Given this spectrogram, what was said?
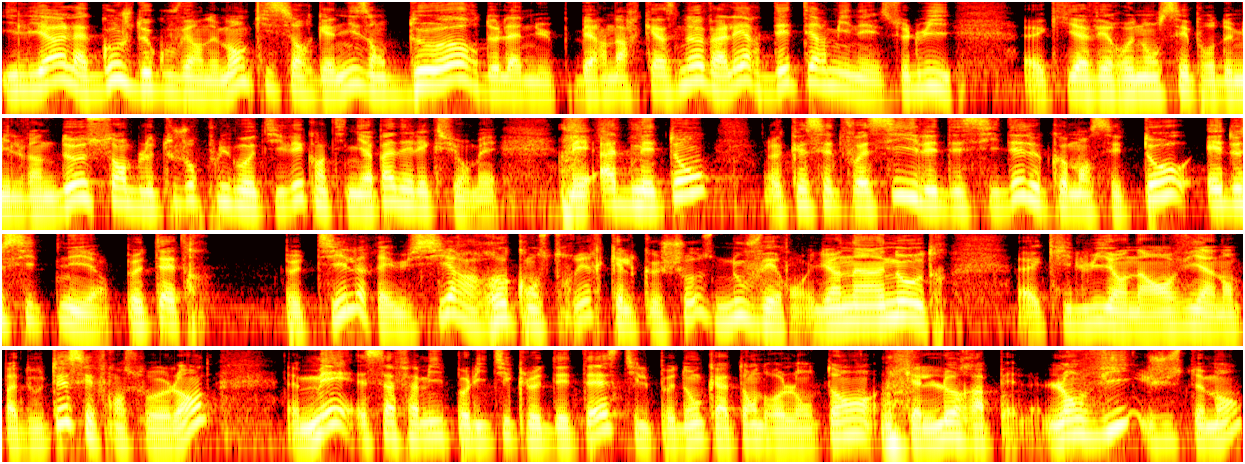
il y a la gauche de gouvernement qui s'organise en dehors de la NUP. Bernard Cazeneuve a l'air déterminé. Celui euh, qui avait renoncé pour 2022 semble toujours plus motivé quand il n'y a pas d'élection. Mais, mais admettons que cette fois-ci, il est décidé de commencer tôt et de s'y tenir. Peut-être peut-il réussir à reconstruire quelque chose Nous verrons. Il y en a un autre euh, qui, lui, en a envie à n'en pas douter, c'est François Hollande. Mais sa famille politique le déteste, il peut donc attendre longtemps qu'elle le rappelle. L'envie, justement,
